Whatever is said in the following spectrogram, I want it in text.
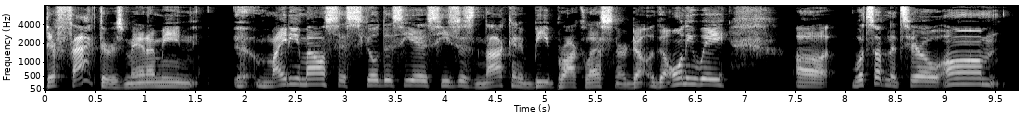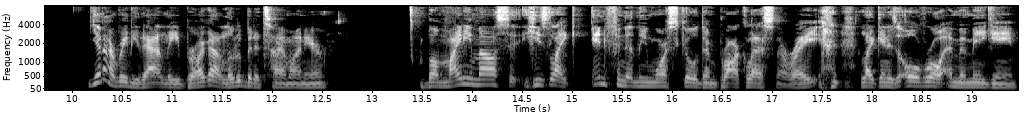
they're factors, man. I mean, Mighty Mouse, as skilled as he is, he's just not going to beat Brock Lesnar. The, the only way, uh, what's up, Natero? Um, you're not really that late, bro. I got a little bit of time on here. But Mighty Mouse, he's like infinitely more skilled than Brock Lesnar, right? like in his overall MMA game.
